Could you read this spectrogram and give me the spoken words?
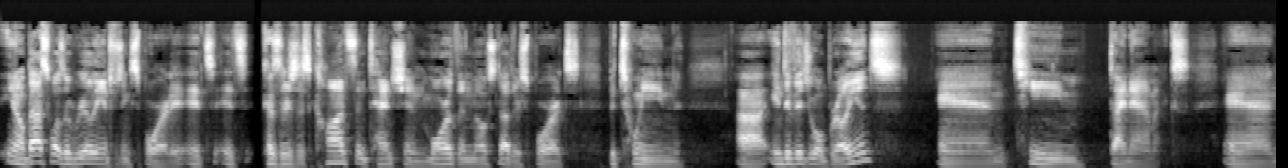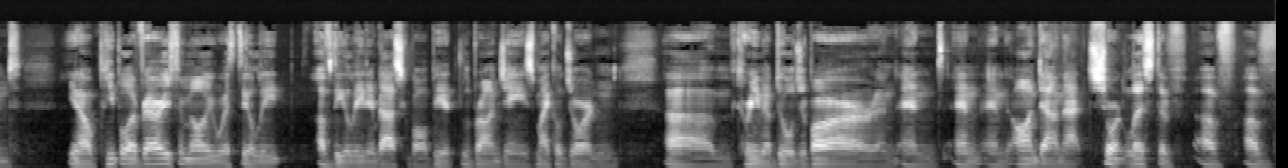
you know, basketball is a really interesting sport. It, it's it's because there's this constant tension more than most other sports between uh, individual brilliance and team dynamics. And, you know, people are very familiar with the elite of the elite in basketball, be it LeBron James, Michael Jordan, um, Kareem Abdul-Jabbar, and and and and on down that short list of of of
